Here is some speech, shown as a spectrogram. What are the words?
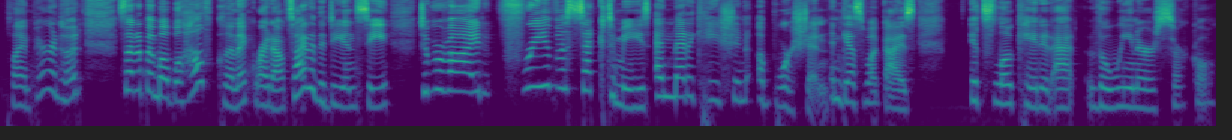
Planned Parenthood, set up a mobile health clinic right outside of the DNC to provide free vasectomies and medication abortion. And guess what, guys? It's located at the Wiener Circle.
